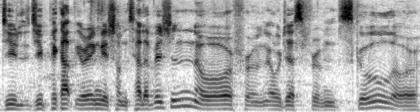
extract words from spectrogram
do you do you pick up your English on television or from or just from school or?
